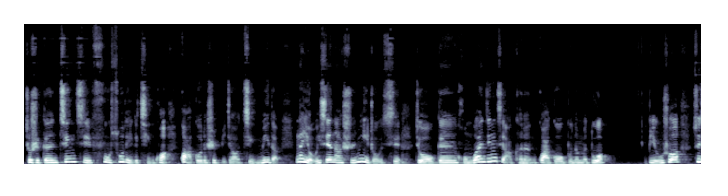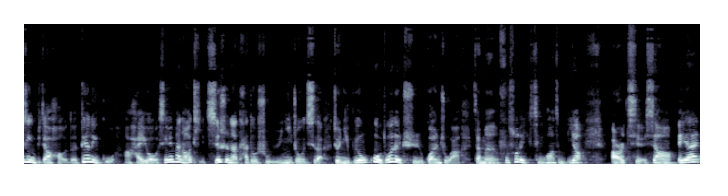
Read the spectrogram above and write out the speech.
就是跟经济复苏的一个情况挂钩的是比较紧密的。那有一些呢是逆周期，就跟宏观经济啊可能挂钩不那么多。比如说最近比较好的电力股啊，还有芯片半导体，其实呢它都属于逆周期的，就你不用过多的去关注啊，咱们复苏的一个情况怎么样。而且像 AI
